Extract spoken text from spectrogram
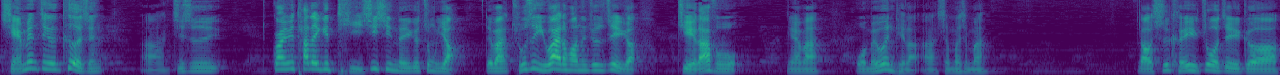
前面这个课程啊，其实关于它的一个体系性的一个重要，对吧？除此以外的话呢，就是这个解答服务，明白吗？我没问题了啊，什么什么。老师可以做这个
